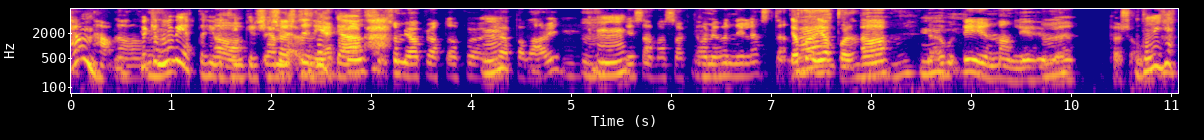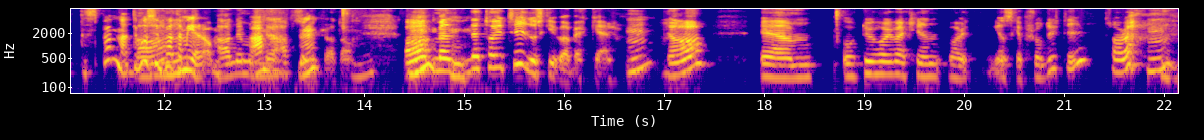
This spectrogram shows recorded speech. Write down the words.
kan han? Hur kan han veta hur Ja, vi tänker och känner? Kerstin Ekman som jag pratade om för Mm. Löpa varg. Mm. mm, Det är samma sak. Har ni hunnit läst den? Jag har börjat på den. Ja. Mm. mm. Ja, Det är ju en manlig huvudperson. Det är jättespännande. Det måste vi prata mer om. Ja, det måste Ja. jag absolut Mm. prata om. Ja, Mm. men Mm. det tar ju tid att skriva böcker. Mm. Ja. Ehm, och du har ju verkligen varit ganska produktiv, Sara. Mm.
